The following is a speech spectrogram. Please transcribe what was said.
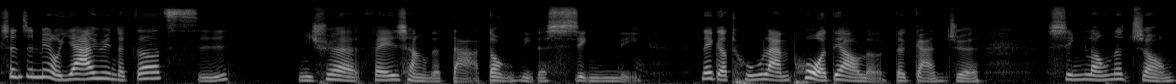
甚至没有押韵的歌词，你却非常的打动你的心里，那个突然破掉了的感觉，形容那种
